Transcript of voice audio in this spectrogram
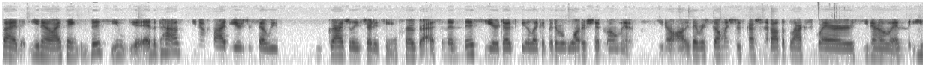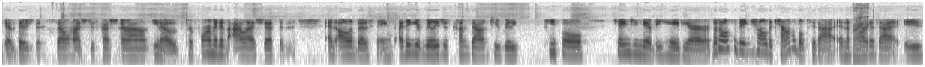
But you know i think this you in the past you know five years or so we've gradually started seeing progress. And then this year does feel like a bit of a watershed moment. You know uh, there was so much discussion about the black squares you know and you know there's been so much discussion around you know performative allyship and and all of those things. I think it really just comes down to really people changing their behavior, but also being held accountable to that. And a right. part of that is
